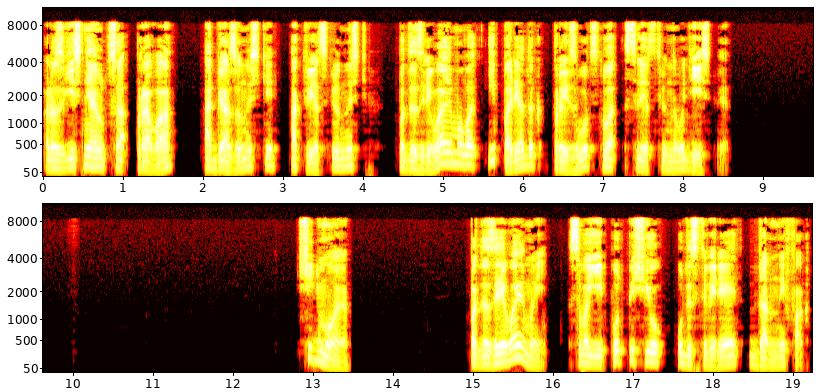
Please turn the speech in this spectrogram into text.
Разъясняются права, обязанности, ответственность, подозреваемого и порядок производства следственного действия. Седьмое. Подозреваемый своей подписью удостоверяет данный факт.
